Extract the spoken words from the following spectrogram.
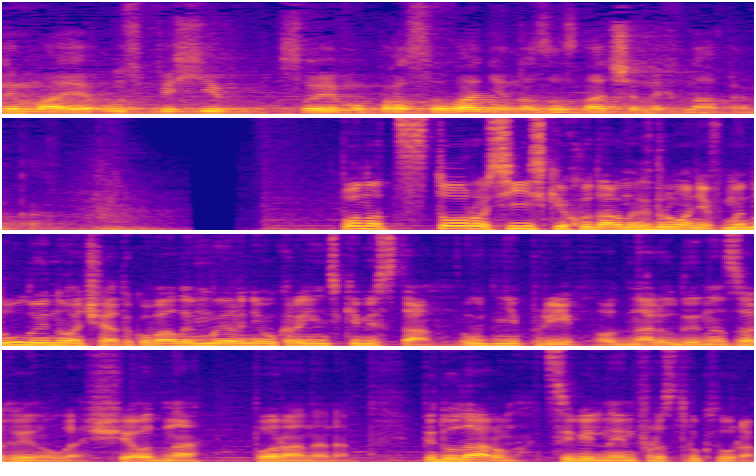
не має успіхів в своєму просуванні на зазначених напрямках. Понад 100 російських ударних дронів минулої ночі атакували мирні українські міста. У Дніпрі одна людина загинула, ще одна поранена. Під ударом цивільна інфраструктура.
